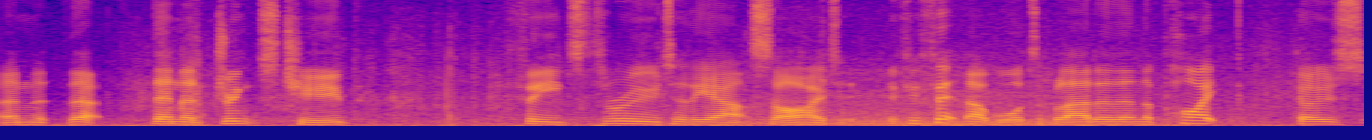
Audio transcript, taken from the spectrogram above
and that, then a drinks tube feeds through to the outside. If you fit that water bladder then the pipe goes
